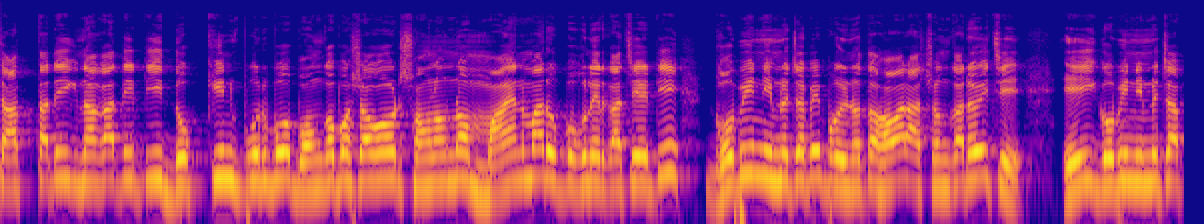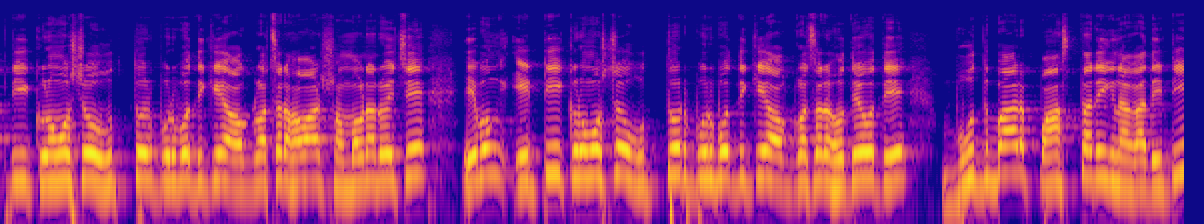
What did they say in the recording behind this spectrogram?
চার তারিখ নাগাদ এটি দক্ষিণ পূর্ব বঙ্গোপসাগর সংলগ্ন মায়ানমার উপকূলের কাছে এটি গভীর নিম্নচাপে পরিণত হওয়ার আশঙ্কা রয়েছে। এই গভীর নিম্নচাপটি ক্রমশ উত্তর পূর্ব দিকে অগ্রসর হওয়ার সম্ভাবনা রয়েছে এবং এটি ক্রমশ উত্তর পূর্ব দিকে অগ্রসর হতে হতে বুধবার পাঁচ তারিখ নাগাদ এটি,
